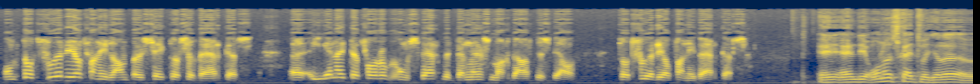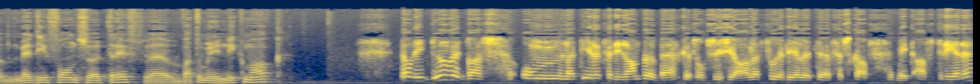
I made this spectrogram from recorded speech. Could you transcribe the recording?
om tot voordeel van die landbousektor se werkers 'n uh, eenheid te vorm om sterk bedingings mag daar te stel tot voordeel van die werkers. En en die onderskeid wat julle met die fonds wou tref, uh, wat hom uniek maak? Wel die doelwit was om natuurlik vir die landbouwerkers op sosiale voordele te verskaf met aftrede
